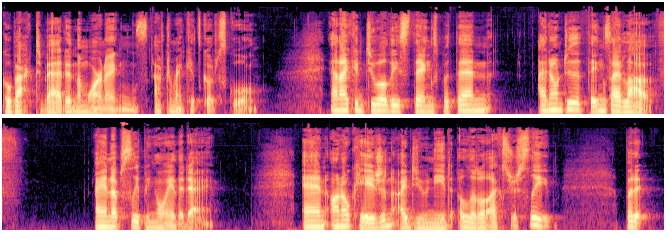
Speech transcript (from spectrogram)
go back to bed in the mornings after my kids go to school. And I could do all these things, but then I don't do the things I love. I end up sleeping away the day. And on occasion, I do need a little extra sleep. But, it,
